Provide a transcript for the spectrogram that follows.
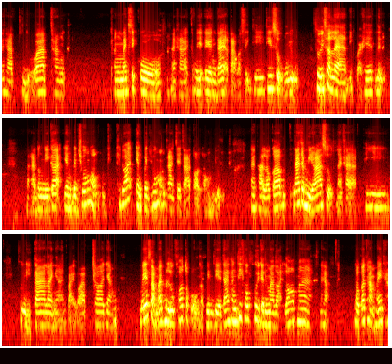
นะครับหรือว่าทางทางเม็กซิโกนะคะก็ยังได้อัตราภาษีที่ที่สูงอยู่สวิตเซอร์แลนด์อีกประเทศหนึ่งนะคะตรงนี้ก็ยังเป็นช่วงของคิดว่ายังเป็นช่วงของการเจรจาต่อรองอยู่ นะคะแล้วก็น่าจะมีล่าสุดนะคะ ที่คุณอีต้ารายงานไปว่า ก็ยังไม่สามารถบรรลุข้อตกลงกับอินเดียได้ทั้งที่เขาคุยกันมาหลายรอบมากนะครับเราก็ทำให้ท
